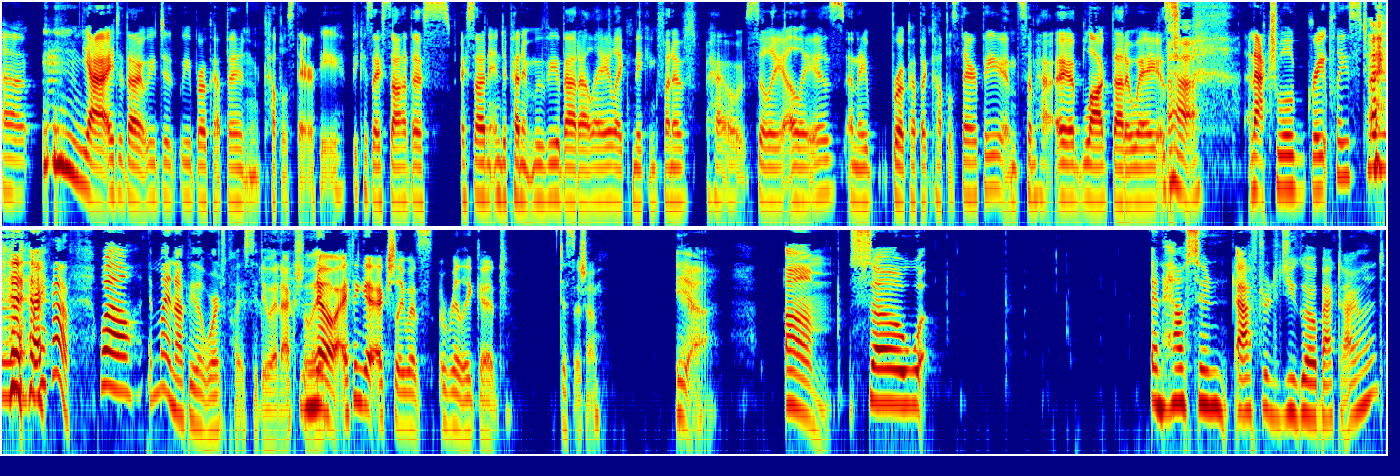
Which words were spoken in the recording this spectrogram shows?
uh, yeah, I did that. We did. We broke up in couples therapy because I saw this. I saw an independent movie about LA, like making fun of how silly LA is, and they broke up in couples therapy. And somehow I had logged that away as Uh-huh. an actual great place to break up. Well, it might not be the worst place to do it, actually. No, I think it actually was a really good decision. Yeah. Um. So, and how soon after did you go back to Ireland?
